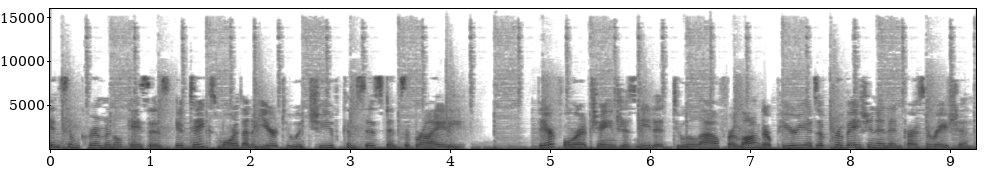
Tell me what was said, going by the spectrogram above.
In some criminal cases, it takes more than a year to achieve consistent sobriety. Therefore a change is needed to allow for longer periods of probation and incarceration.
